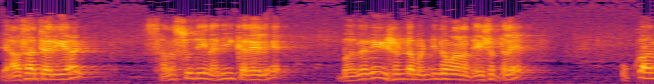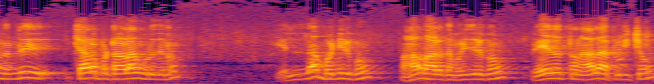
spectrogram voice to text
வியாசாச்சாரியால் சரஸ்வதி நதிக்கரையிலே பதகை பதரீஷண்ட மண்டிதமான தேசத்திலே உட்கார்ந்து விசாரப்பட்டாலாம் ஒரு தினம் எல்லாம் பண்ணியிருக்கோம் மகாபாரதம் எழுதியிருக்கோம் வேதத்தை நாளா புராணங்கள்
